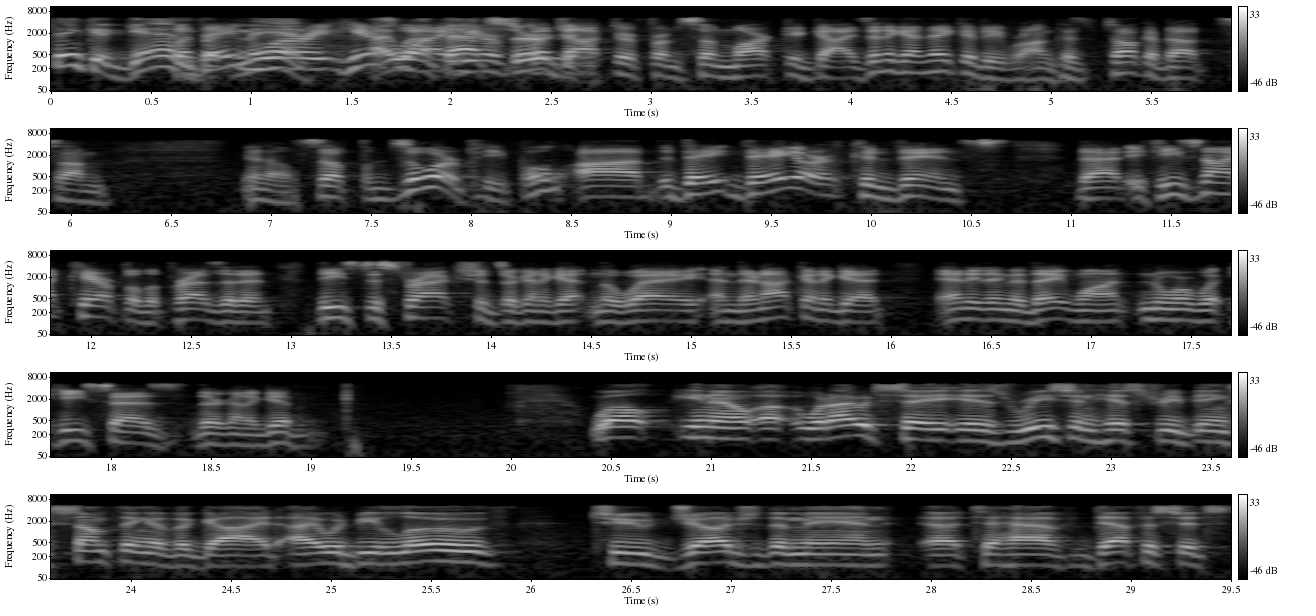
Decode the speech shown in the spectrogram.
think again. But, but they man, worry. Here's I what want I that hear, surgeon. doctor, from some market guys, and again, they could be wrong, because talk about some you know, self-absorbed people, uh, they, they are convinced that if he's not careful, the president, these distractions are going to get in the way, and they're not going to get anything that they want, nor what he says they're going to give him. Well, you know, uh, what I would say is recent history being something of a guide, I would be loath to judge the man uh, to have deficits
